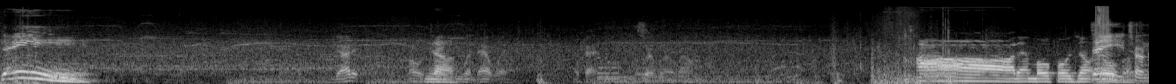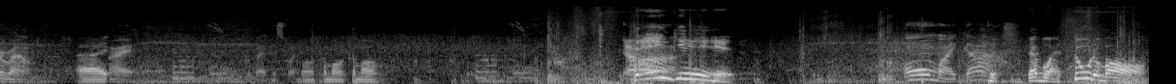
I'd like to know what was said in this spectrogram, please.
Dang! Got it? Oh, dang, No. he went that way. Okay, circling around. Ah, that mofo jumped Dang, he over. turned around. Alright, Alright. Back this way. come on, come on, come on. Ah! Dang it! Oh my gosh. That boy threw the ball.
